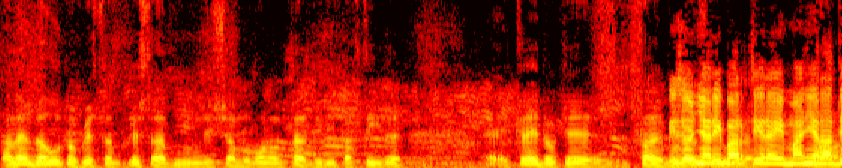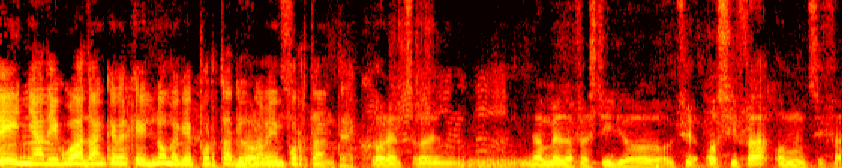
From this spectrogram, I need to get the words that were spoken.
avendo avuto questa, questa, mh, diciamo, volontà di ripartire eh, credo che fare Bisogna ripartire in maniera No, degna, adeguata, anche perché il nome che portate è un nome Lorenzo. importante. Ecco. Lorenzo, a me dà fastidio, cioè, o si fa o non si fa.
